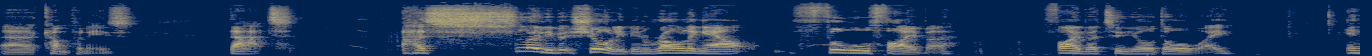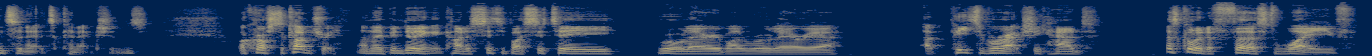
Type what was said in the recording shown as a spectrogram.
uh, companies that has slowly but surely been rolling out full fiber, fiber to your doorway, internet connections across the country. And they've been doing it kind of city by city, rural area by rural area. Uh, Peterborough actually had, let's call it a first wave,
